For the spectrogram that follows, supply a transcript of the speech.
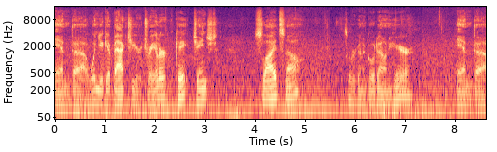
And uh, when you get back to your trailer, okay, changed slides now. So we're going to go down here. And uh,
